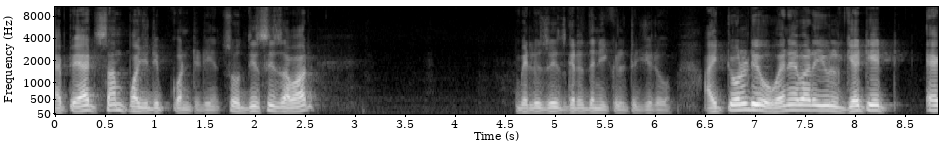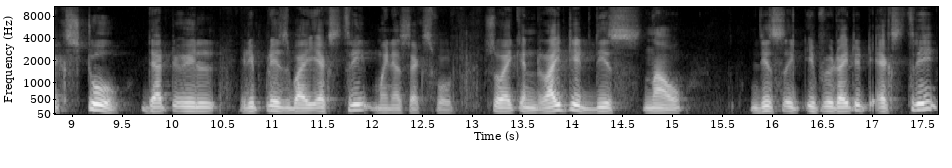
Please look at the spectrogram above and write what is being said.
I have to add some positive quantity. So, this is our values is greater than equal to 0. I told you whenever you will get it x 2 that will replace by x 3 minus x 4. So, I can write it this now this if you write it x 3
